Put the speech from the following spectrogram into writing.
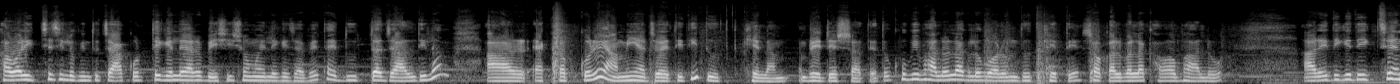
খাওয়ার ইচ্ছে ছিল, কিন্তু চা করতে গেলে আরও বেশি সময় লেগে যাবে। তাই দুধটা জাল দিলাম, আর এক কাপ করে আমি আর জয়তিথি দুধ খেলাম ব্রেডের সাথে। তো খুবই ভালো লাগল গরম দুধ খেতে। সকালবেলা খাওয়া ভালো। আর এদিকে দেখছেন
